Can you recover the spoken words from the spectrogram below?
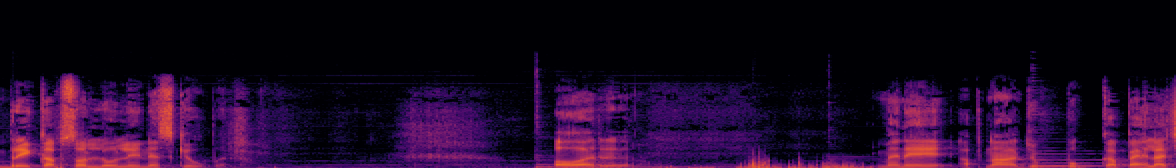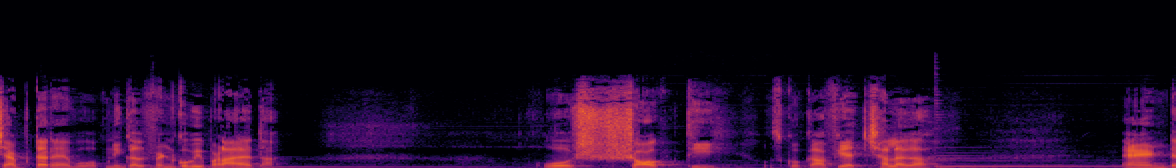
ब्रेकअप्स और लोनलीनेस के ऊपर। और मैंने अपना जो बुक का पहला चैप्टर है, वो अपनी गर्लफ्रेंड को भी पढ़ाया था। वो शौक थी, उसको काफ़ी अच्छा लगा। एंड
